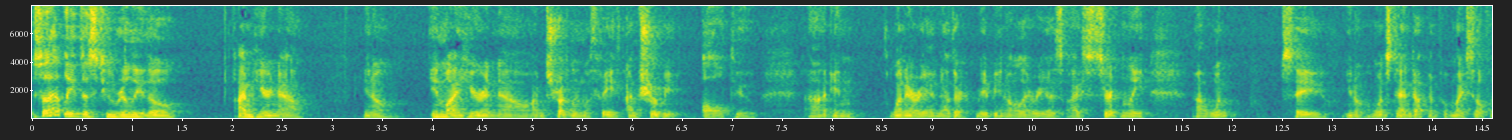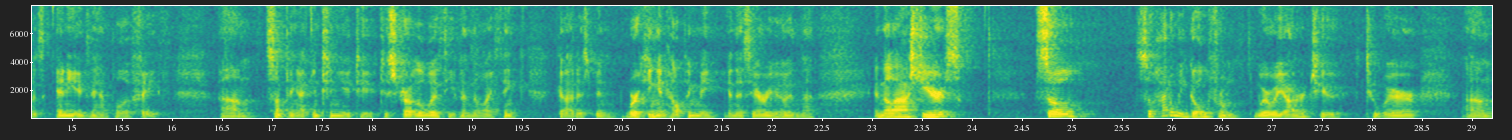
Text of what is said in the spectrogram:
So that leads us to really, though, I'm here now. You know, in my here and now, I'm struggling with faith. I'm sure we all do uh, in one area or another, maybe in all areas. I certainly uh, wouldn't say, you know, I wouldn't stand up and put myself as any example of faith. Um, something I continue to, to struggle with, even though I think God has been working and helping me in this area in the in the last years. So, so how do we go from where we are to to where um,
